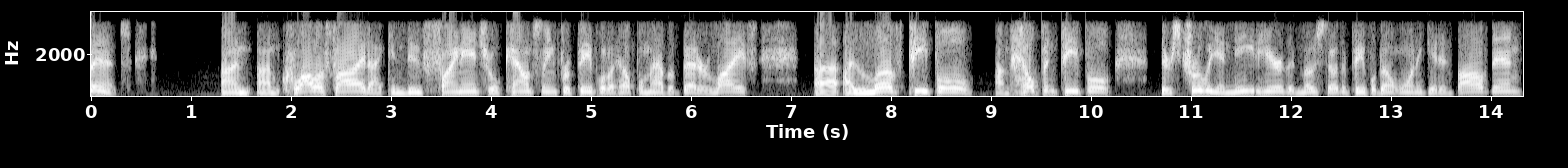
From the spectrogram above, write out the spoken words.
sense." I'm I'm qualified. I can do financial counseling for people to help them have a better life. Uh, I love people. I'm helping people there's truly a need here that most other people don't want to get involved in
